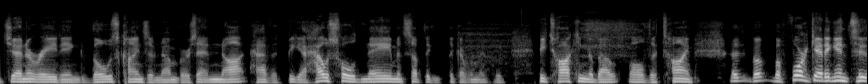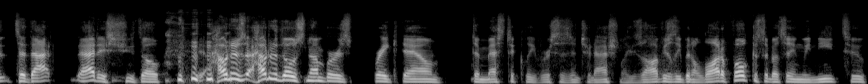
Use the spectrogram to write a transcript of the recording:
generating those kinds of numbers and not have it be a household name and something the government would be talking about all the time. Uh, but before getting into to that that issue, though, how does how do those numbers break down domestically versus internationally. There's obviously been a lot of focus about saying we need to,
